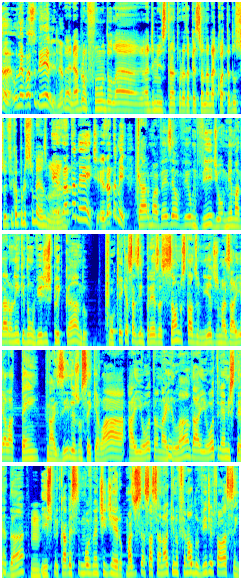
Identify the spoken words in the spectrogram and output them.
uh, o negócio dele, né? É, ele abre um fundo lá administrado por outra pessoa na Dakota do Sul e fica por isso mesmo. Né? Exatamente, exatamente. Cara, uma vez eu vi um vídeo, me mandaram um link de um vídeo explicando por que, que essas empresas são nos Estados Unidos, mas aí ela tem nas ilhas não sei o que lá, aí outra na Irlanda, aí outra em Amsterdã, hum. e explicava esse movimento de dinheiro. Mas o sensacional é que no final do vídeo ele fala assim:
